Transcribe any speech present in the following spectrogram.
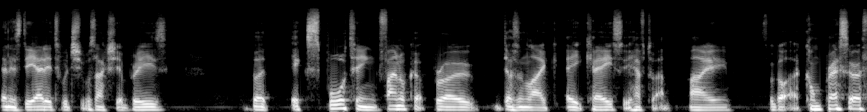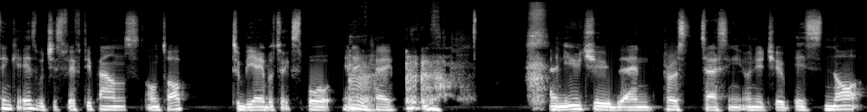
then it's the edit, which was actually a breeze. But exporting Final Cut Pro doesn't like 8K, so you have to buy forgot a compressor, I think it is, which is 50 pounds on top to be able to export in 8K. Hmm. and YouTube then processing it on YouTube is not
